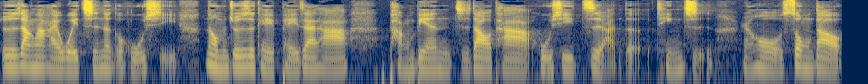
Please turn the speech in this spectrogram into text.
就是让他还维持那个呼吸。那我们就是可以陪在他旁边，直到他呼吸自然的停止，然后送到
